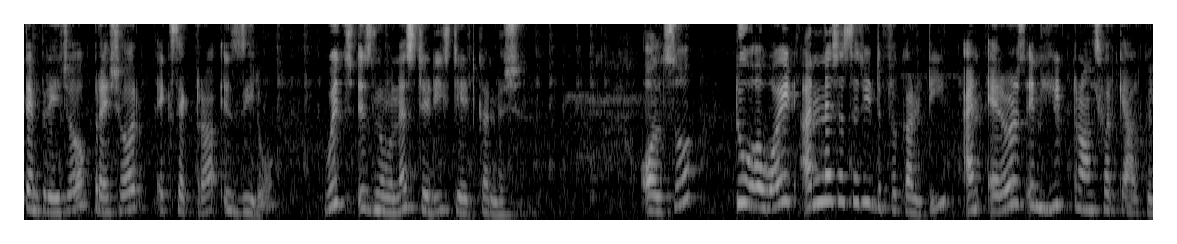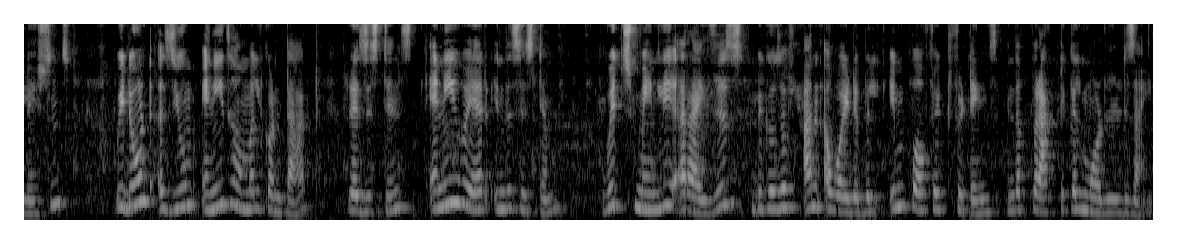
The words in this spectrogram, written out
temperature, pressure, etc. is zero, which is known as steady state condition. Also, to avoid unnecessary difficulty and errors in heat transfer calculations, we don't assume any thermal contact resistance anywhere in the system which mainly arises because of unavoidable imperfect fittings in the practical model design.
